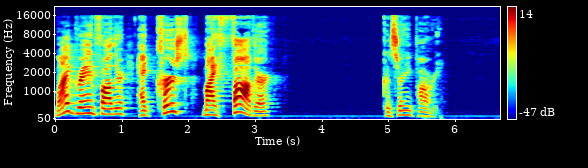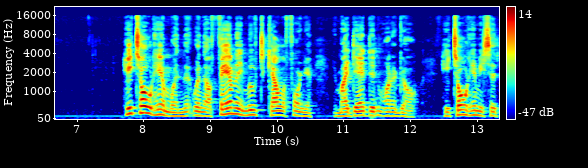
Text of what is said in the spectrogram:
My grandfather had cursed my father concerning poverty. He told him when the, when the family moved to California and my dad didn't want to go, he told him, he said,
